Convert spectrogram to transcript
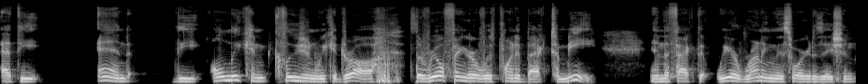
at the end, the only conclusion we could draw, the real finger was pointed back to me in the fact that we are running this organization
